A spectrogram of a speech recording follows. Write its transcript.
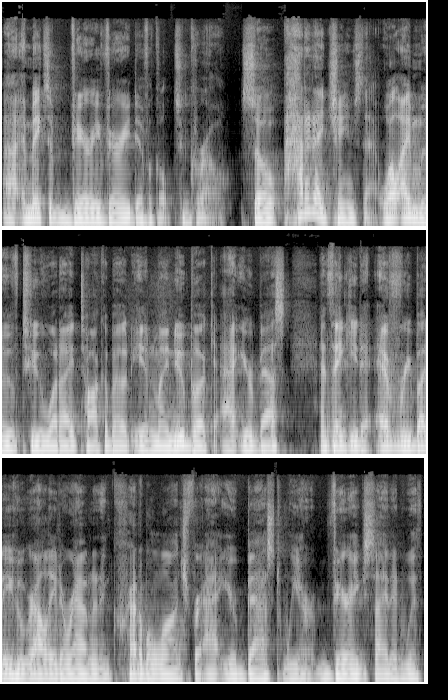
uh, it makes it very, very difficult to grow. So, how did I change that? Well, I moved to what I talk about in my new book, At Your Best. And thank you to everybody who rallied around an incredible launch for At Your Best. We are very excited with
